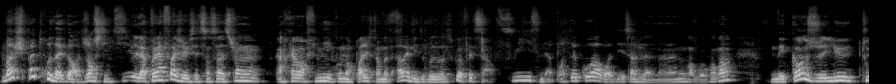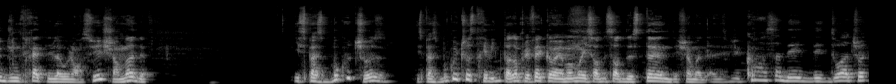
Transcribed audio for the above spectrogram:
moi, je suis pas trop d'accord. Genre, j'ai- la première fois, j'ai eu cette sensation, après avoir fini et qu'on en parlait, j'étais en mode, ah ouais, mais The School, en fait, c'est un fruit, c'est n'importe quoi, roi des singes. Mais quand j'ai lu tout d'une traite là où j'en suis, je suis en mode, il se passe beaucoup de choses. Il se passe beaucoup de choses très vite. Par exemple, le fait qu'à un moment, il sort de sorte de stun, je suis en mode, ah, comment ça, des, des doigts, tu vois?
